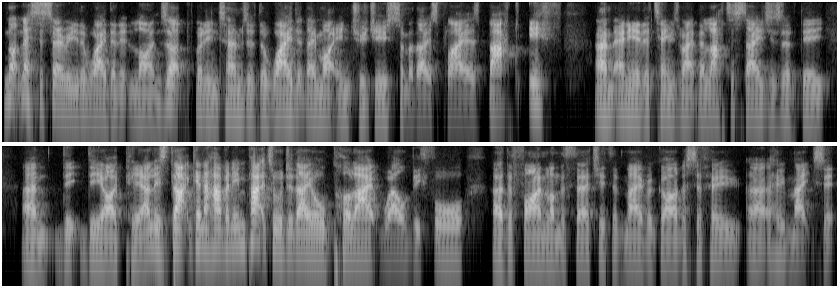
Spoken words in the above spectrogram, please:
not necessarily the way that it lines up, but in terms of the way that they might introduce some of those players back if um, any of the teams make the latter stages of the um, the, the IPL. Is that going to have an impact, or do they all pull out well before uh, the final on the 30th of May, regardless of who uh, who makes it?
